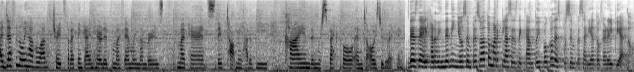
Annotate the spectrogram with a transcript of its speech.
I definitely have a lot of traits that I think I inherited from my family members. My parents, they've taught me how to be kind and respectful and to always do the right thing. Desde el jardín de niños empezó a tomar clases de canto y poco después empezaría a tocar el piano.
